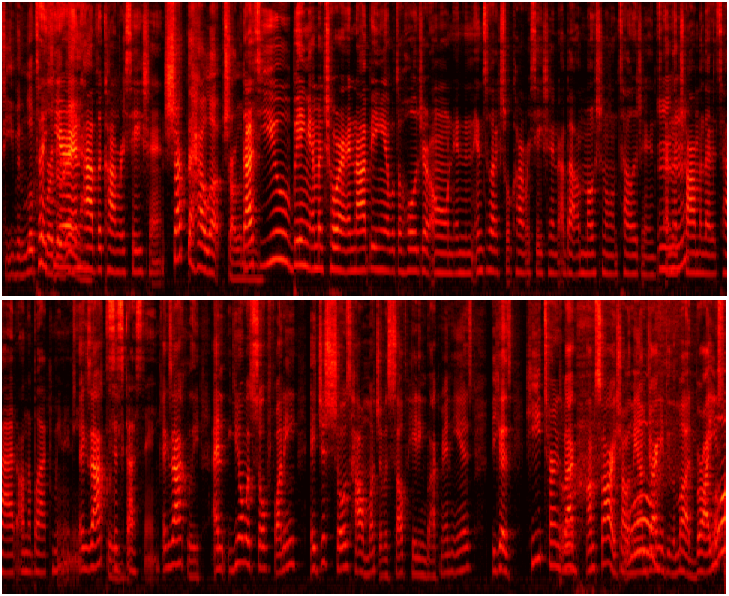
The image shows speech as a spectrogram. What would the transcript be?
to even look To further hear in. and have the conversation. Shut the hell up, Charlemagne. That's you being immature and not being able to hold your own in an intellectual conversation about emotional intelligence and the trauma that it's had on the black community. Mm-hmm. Exactly. It's disgusting. Exactly. And you know what's so funny? It just shows how much of a self-hating black man he is because he turns back. I'm sorry, Charlemagne, I'm dragging you through the mud, bro. I used to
